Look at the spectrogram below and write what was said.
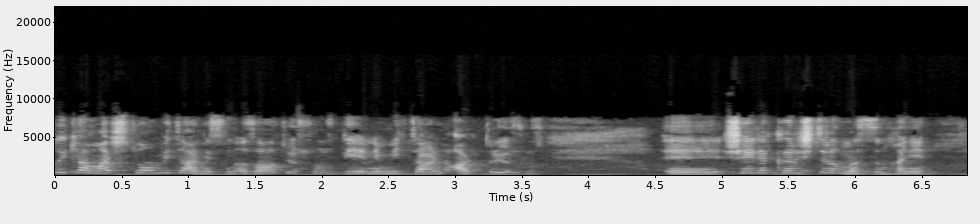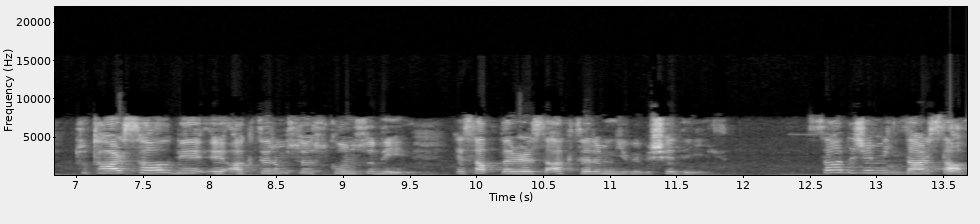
Buradaki amaç son bir tanesini azaltıyorsunuz, diğerinin miktarını arttırıyorsunuz. Ee, şeyle karıştırılmasın. Hani tutarsal bir e, aktarım söz konusu değil. Hesaplar arası aktarım gibi bir şey değil. Sadece miktarsal.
